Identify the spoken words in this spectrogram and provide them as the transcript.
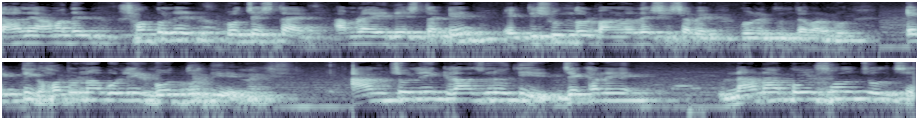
তাহলে আমাদের সকলের প্রচেষ্টায় আমরা এই দেশটাকে একটি সুন্দর বাংলাদেশ হিসাবে গড়ে তুলতে পারব। একটি ঘটনাবলীর মধ্য দিয়ে আঞ্চলিক রাজনীতি যেখানে নানা কৌশল চলছে,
